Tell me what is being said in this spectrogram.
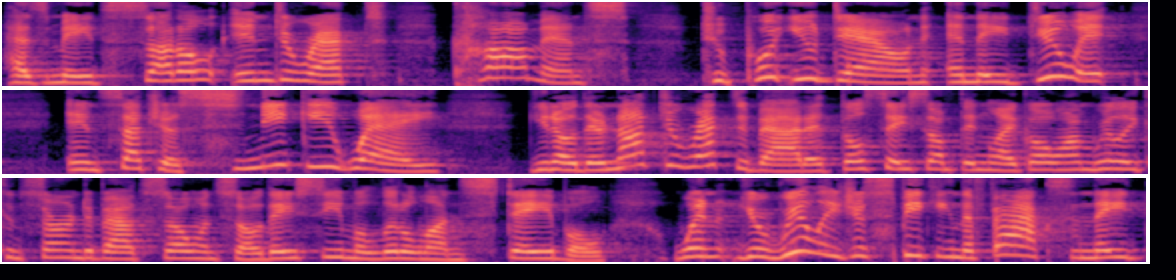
has made subtle, indirect comments to put you down, and they do it in such a sneaky way. You know, they're not direct about it. They'll say something like, Oh, I'm really concerned about so and so. They seem a little unstable. When you're really just speaking the facts and they,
